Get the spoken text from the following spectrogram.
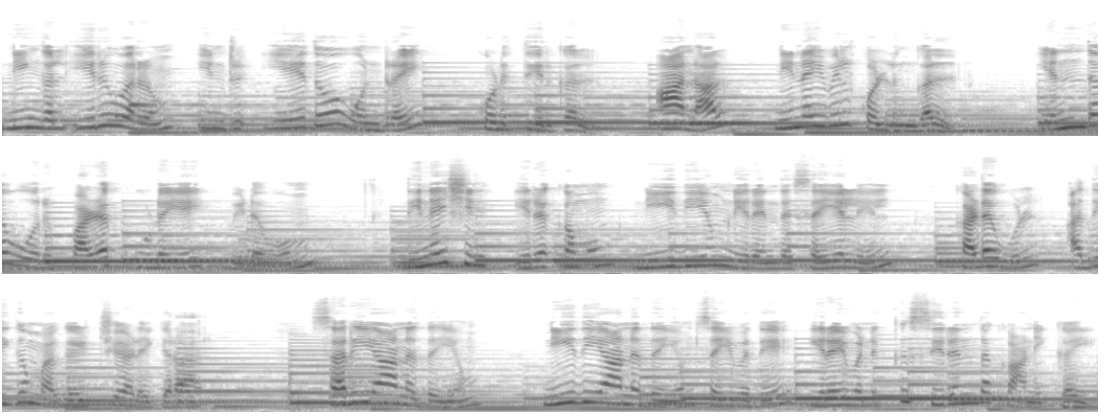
நீங்கள் இருவரும் இன்று ஏதோ ஒன்றை கொடுத்தீர்கள். ஆனால் நினைவில் கொள்ளுங்கள். எந்த ஒரு பழக்கூடையை விடவும் தினேஷின் இரக்கமும் நீதியும் நிறைந்த செயலில் கடவுள் அதிக மகிழ்ச்சி அடைகிறார். சரியானதையும் நீதியானதையும் செய்வதே இறைவனுக்கு சிறந்த காணிக்கை.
